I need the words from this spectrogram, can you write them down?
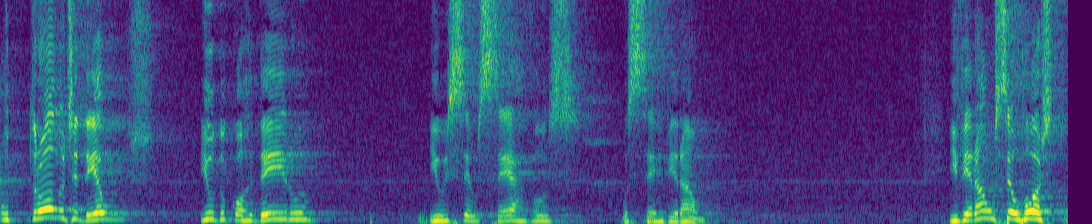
o trono de Deus e o do Cordeiro, e os seus servos o servirão. E verão o seu rosto,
